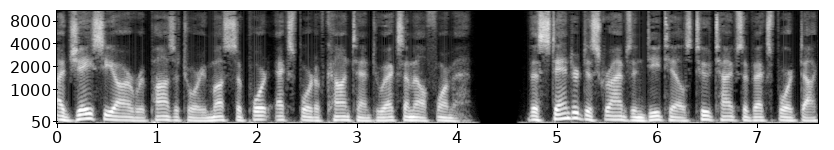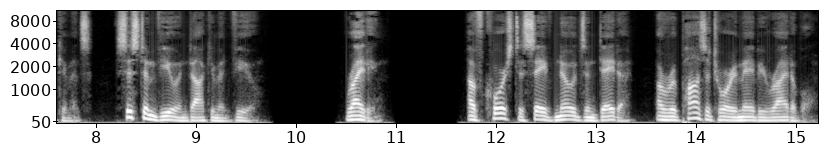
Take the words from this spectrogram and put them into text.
A JCR repository must support export of content to XML format. The standard describes in details two types of export documents system view and document view. Writing. Of course, to save nodes and data, a repository may be writable.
